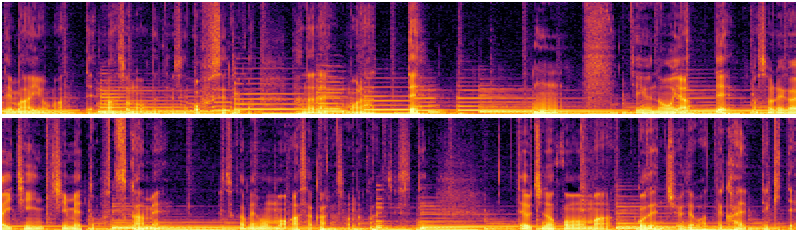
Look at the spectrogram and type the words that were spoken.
で舞を回ってまあそのなんていうんですかお布施というか花代をもらってうん。っていうのをやって、まあ、それが1日目と2日目。2日目ももう朝からそんな感じですね。でうちの子もまあ午前中で終わって帰ってきて。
